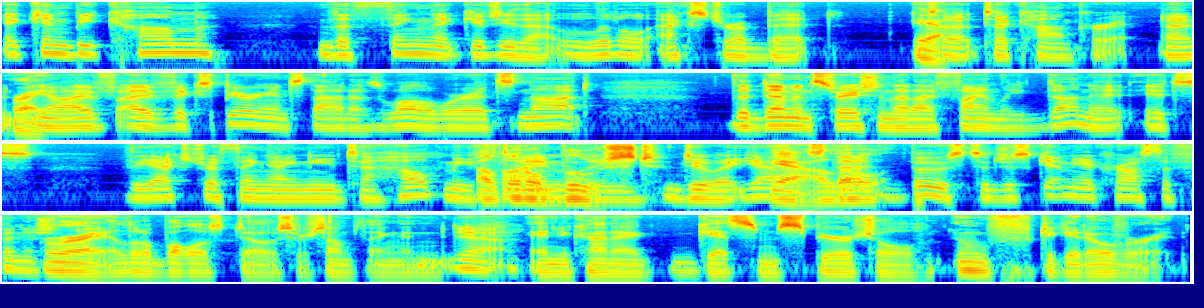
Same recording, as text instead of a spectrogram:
it can become the thing that gives you that little extra bit Yeah. to, to conquer it. I, Right. You know, I've I've experienced that as well, where it's not the demonstration that I've finally done it. It's the extra thing I need to help me A little boost. do it. Yeah, Yeah, a little- boost to just get me across the finish line. Right, a little bolus dose or something, and Yeah. and you kind of get some spiritual oomph to get over it,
